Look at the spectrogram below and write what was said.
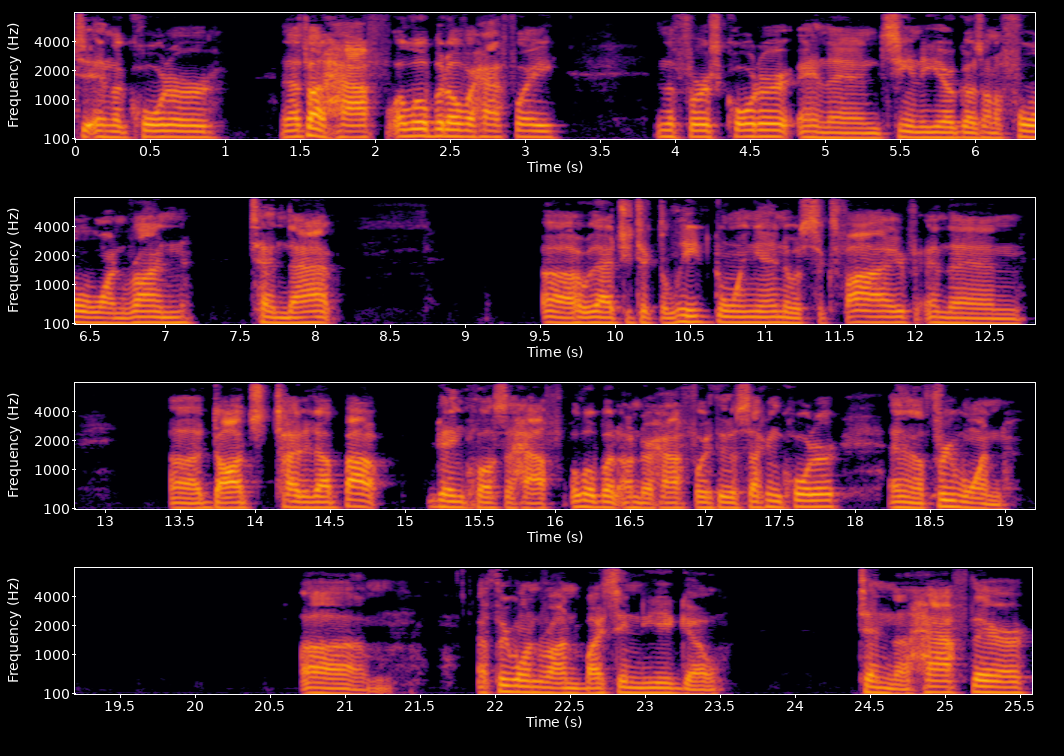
to in the quarter that's about half, a little bit over halfway in the first quarter. And then San Diego goes on a 4 1 run, 10 that. Uh, who actually took the lead going in. It was 6 5. And then uh, Dodge tied it up about getting close to half, a little bit under halfway through the second quarter. And then a 3 1. Um, a 3 1 run by San Diego. 10 and a half there.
